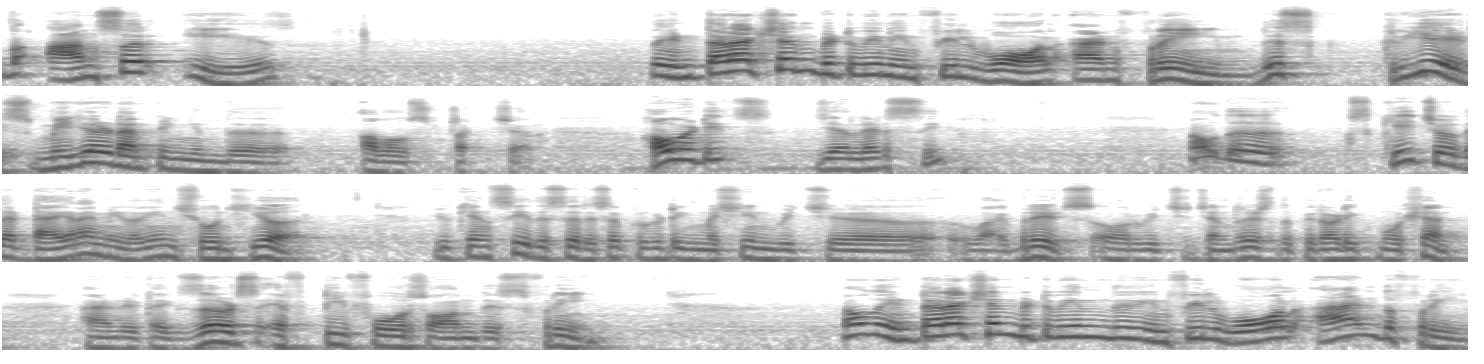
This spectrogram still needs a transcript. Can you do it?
The answer is the interaction between infill wall and frame. This creates major damping in the above structure. How it is? Yeah, let us see. Now the sketch or the diagram is again shown here. You can see this is a reciprocating machine which uh, vibrates or which generates the periodic motion and it exerts Ft force on this frame. Now the interaction between the infill wall and the frame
